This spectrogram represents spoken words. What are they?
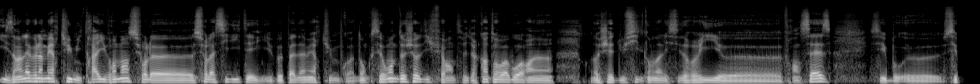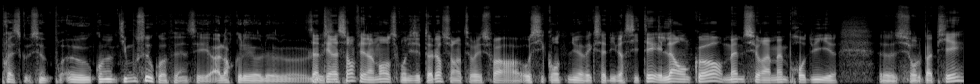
ils enlèvent l'amertume. Ils travaillent vraiment sur le sur l'acidité. Il ne veut pas d'amertume, quoi. Donc c'est vraiment deux choses différentes. C'est-à-dire quand on va boire un, quand on achète du cidre comme dans les cidreries euh, françaises, c'est beau- euh, c'est presque c'est un- euh, comme un petit mousseux, quoi. Enfin, c'est alors que le, le- C'est le- intéressant finalement ce qu'on disait tout à l'heure sur un territoire aussi contenu avec sa diversité. Et là encore, même sur un même produit euh, sur le papier,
